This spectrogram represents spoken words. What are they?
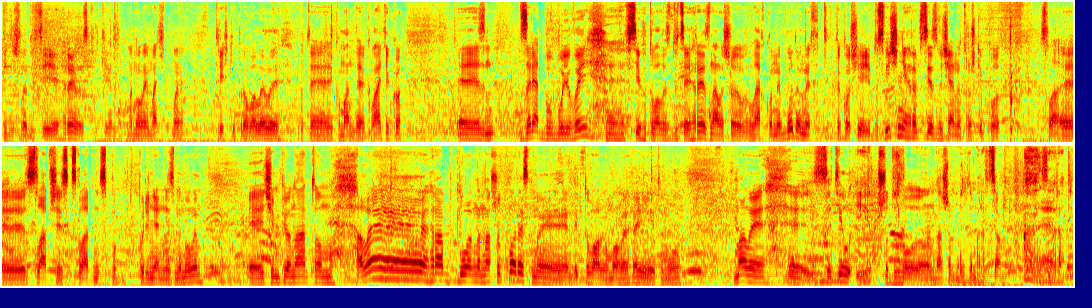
підійшли до цієї гри, оскільки минулий матч ми трішки провалили проти команди Акватіко. Е, Заряд був бойовий, е, всі готувалися до цієї гри, знали, що легко не буде. У них також є і досвідчені гравці, звичайно, трошки по е, слабший склад по порівнянні з минулим чемпіонатом. Але гра була на нашу користь, ми диктували умови гри, і тому мали затіл, і що дозволило нашим гравцям зіграти.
